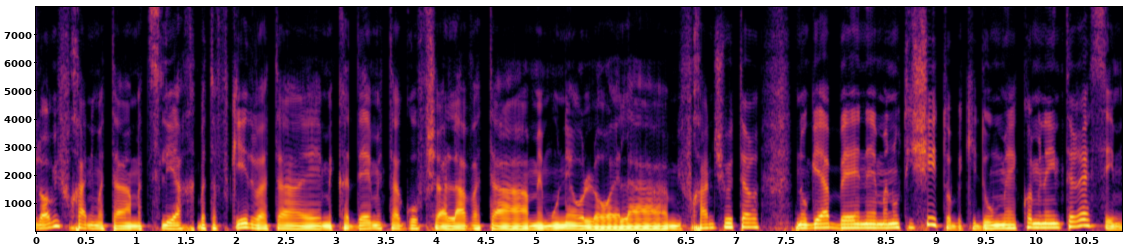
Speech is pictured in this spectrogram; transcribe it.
לא מבחן אם אתה מצליח בתפקיד ואתה מקדם את הגוף שעליו אתה ממונה או לא, אלא מבחן שהוא יותר נוגע בנאמנות אישית או בקידום כל מיני אינטרסים.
